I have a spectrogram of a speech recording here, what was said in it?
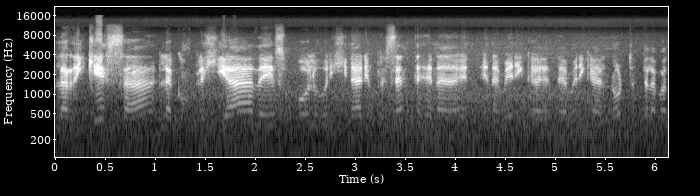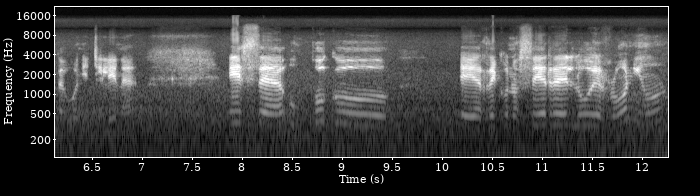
la riqueza, la complejidad de esos pueblos originarios presentes en, América, desde América del Norte hasta la Patagonia chilena, es eh, un poco eh, reconocer lo erróneo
